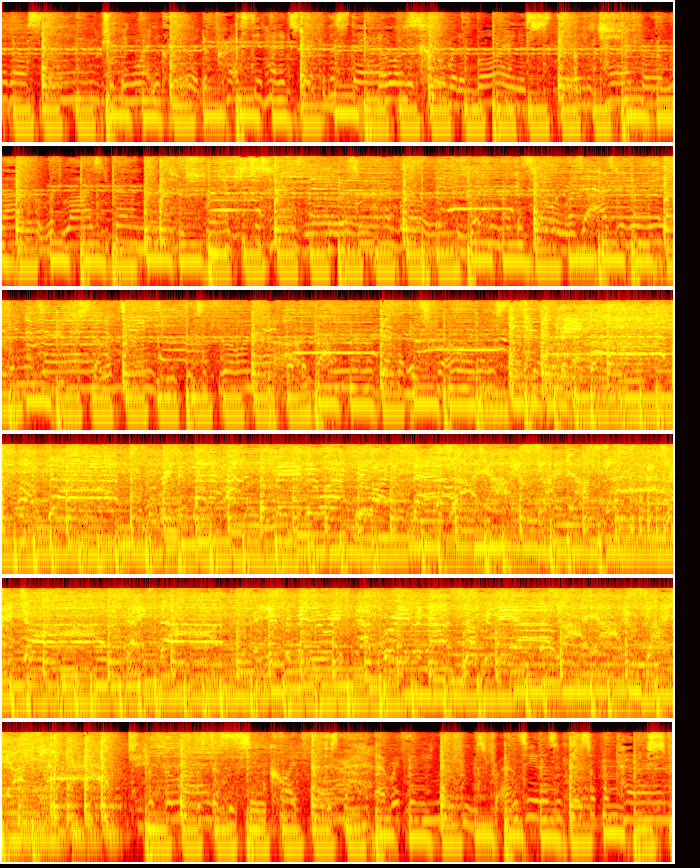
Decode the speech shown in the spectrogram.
infidel stare. Dripping wet and clear, depressed, he'd headed straight for the stairs. No longer cool. everything he knows from his friends. he doesn't feel so prepared.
